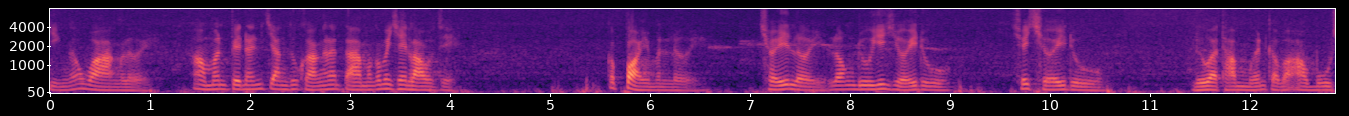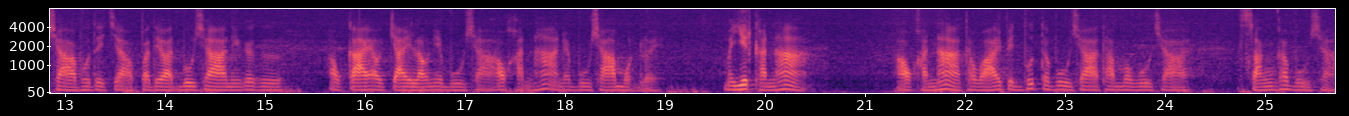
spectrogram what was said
จริงแล้ววางเลยอ้าวมันเป็นอนิจจังทุกขังอนัตตามันก็ไม่ใช่เราสิ ก็ปล่อยมันเลย เฉยเลย ลองดูเฉยๆดู เฉยๆดู หรือว่าทำเหมือนกับว่าเอาบูชาพระพุทธเจ้า ปฏิบัติบูชานี่ก็คือเอากายเอาใจเราเนี่ยบูชา เอาขันห้าเนี่ยบูชาหมดเลย ไม่ยึดขันห้า เอาขันห้าถวายเป็นพุทธบูชาธรรมบูชา สังฆบูชา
